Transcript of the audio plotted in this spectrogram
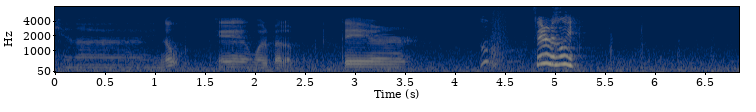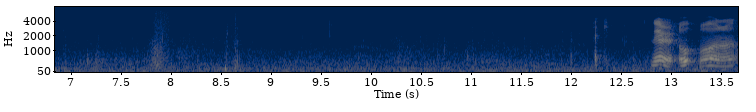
Can I? Nope. And what about up there? Seriously? I can't- There. Oh, hold on. I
